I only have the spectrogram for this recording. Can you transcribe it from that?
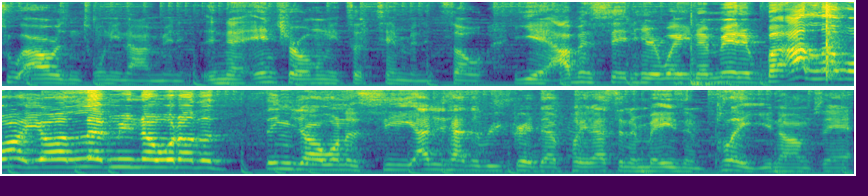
two hours and 29 minutes. And the intro only took 10 minutes. So yeah, I've been sitting here waiting a minute. But I love all y'all. Let me know what other things y'all want to see. I just had to recreate that play. That's an amazing play. You know what I'm saying?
